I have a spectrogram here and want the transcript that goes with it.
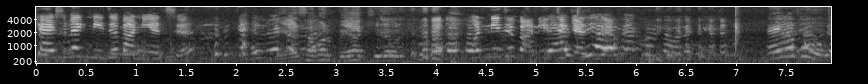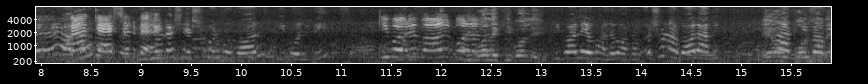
ক্যাশব্যাক নিজে বানিয়েছে। ও নিজে বানিয়েছে ক্যাশব্যাক এই বাবু না ক্যাশের ব্যাগ ভিডিওটা শেষ করব বল কি বলবি? কি বলবে বল বল। কি বলে ভালো কথা শোনা বল আমি থাকবি বাবু?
